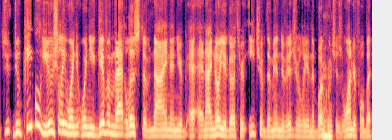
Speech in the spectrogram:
do, do people usually when when you give them that list of nine and you and I know you go through each of them individually in the book, mm-hmm. which is wonderful, but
